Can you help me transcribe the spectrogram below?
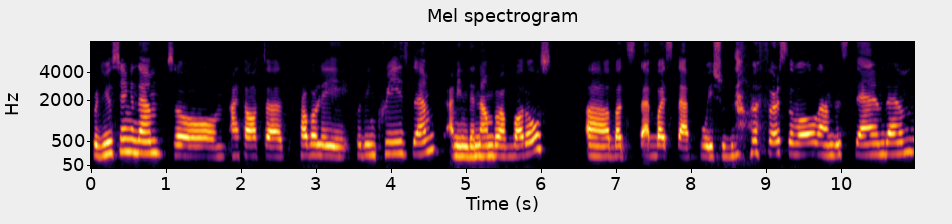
producing them, so I thought uh, probably could increase them, I mean, the number of bottles. Uh, but step by step, we should first of all understand them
